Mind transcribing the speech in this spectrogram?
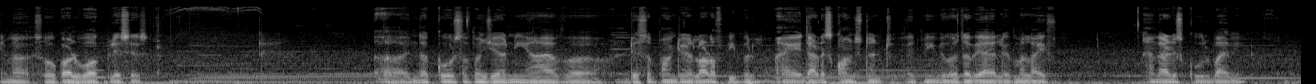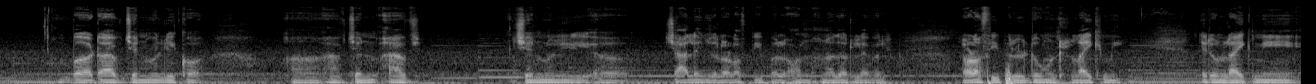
in my so-called workplaces uh, in the course of my journey i have uh, disappointed a lot of people. I, that is constant with me because the way i live my life and that is cool by me. But i have genuinely co- uh, have gen- I've genuinely uh, challenged a lot of people on another level. A lot of people don't like me. They don't like me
